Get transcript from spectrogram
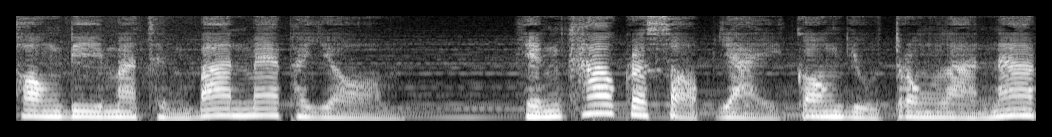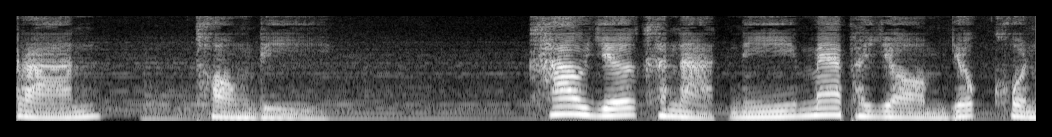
ทองดีมาถึงบ้านแม่พยอม เห็นข้าวกระสอบใหญ่กองอยู่ตรงลานหน้าร้าน ทองดี ข้าวเยอะขนาดนี้แม่พยอมยกคน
